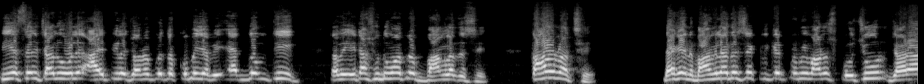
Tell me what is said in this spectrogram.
পিএসএল চালু হলে আইপিএল এর জনপ্রিয়তা কমে যাবে, একদম ঠিক। তবে এটা শুধুমাত্র বাংলাদেশে। কারণ আছে, দেখেন বাংলাদেশে ক্রিকেট প্রেমী মানুষ প্রচুর, যারা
